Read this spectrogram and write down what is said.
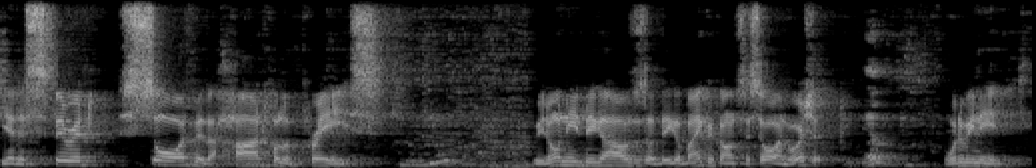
yet his spirit soared with a heart full of praise. Mm-hmm. We don't need bigger houses or bigger bank accounts to soar and worship. What do we need?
